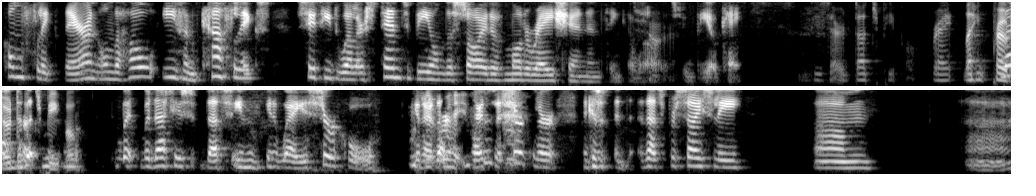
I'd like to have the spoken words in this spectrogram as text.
conflict there, and on the whole, even Catholics, city dwellers, tend to be on the side of moderation and think, oh, well, Sure. it should be okay. These are Dutch people, right? Like proto Dutch people. But but that is that's in in a way a circle. You know, that's, Right. that's a circular because that's precisely. Um, uh,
